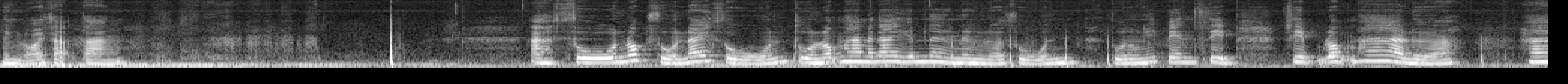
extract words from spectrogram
หนึ่งร้อยสตางค์อะศูนย์ลบศูนย์ได้ศูนย์ศูนย์ลบห้าไม่ได้ยืมหนึ่งหนึ่งเหลือศูนย์ศูนย์ตรงนี้เป็นสิบสิบลบห้าเหลือห้า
